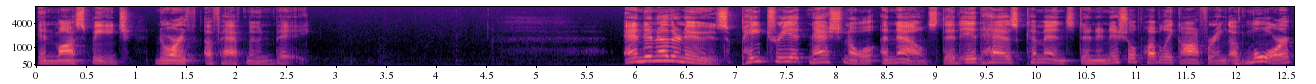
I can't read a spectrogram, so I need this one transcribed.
in Moss Beach, north of Half Moon Bay. And in other news, Patriot National announced that it has commenced an initial public offering of more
